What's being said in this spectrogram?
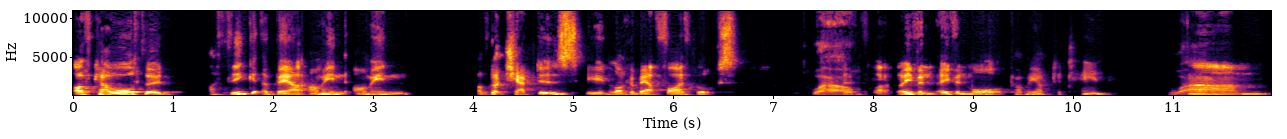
I've co-authored. I think about. I mean, I mean, I've got chapters in like about five books. Wow. even even more, probably up to ten. Wow. Um,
